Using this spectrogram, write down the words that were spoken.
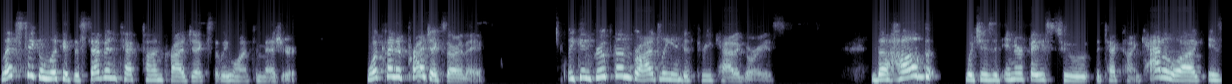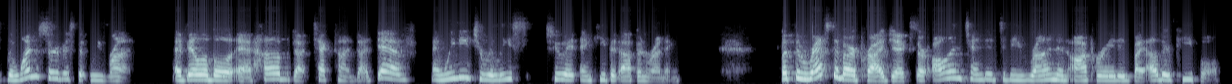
Let's take a look at the seven Tekton projects that we want to measure. What kind of projects are they? We can group them broadly into three categories. The hub, which is an interface to the Tekton catalog, is the one service that we run, available at hub.tekton.dev, and we need to release to it and keep it up and running. But the rest of our projects are all intended to be run and operated by other people.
